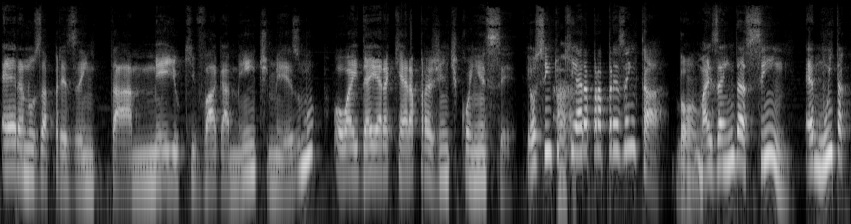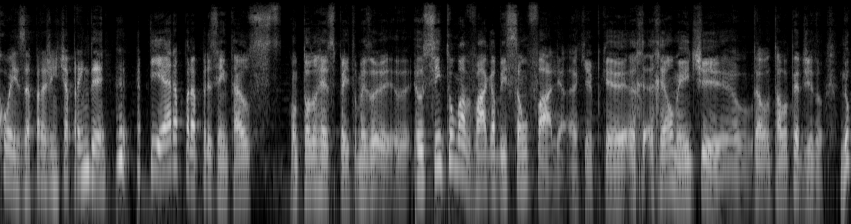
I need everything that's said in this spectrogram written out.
era nos apresentar meio que vagamente mesmo? Ou a ideia era que era pra gente conhecer? Eu sinto ah. que era para apresentar. Bom. Mas ainda assim, é muita coisa pra gente aprender. E era para apresentar os com todo respeito, mas eu, eu, eu, sinto uma vaga missão falha aqui, porque realmente eu, eu tava perdido. No,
